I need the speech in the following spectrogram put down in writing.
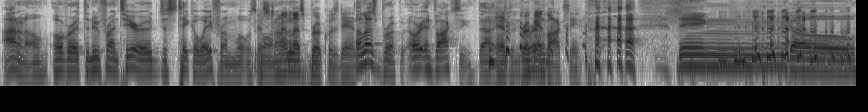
I don't know, over at the New Frontier, it would just take away from what was going on. Unless Brooke was dancing. unless Brooke or and Voxxy, that and Brooke and Voxxy. Dingo.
